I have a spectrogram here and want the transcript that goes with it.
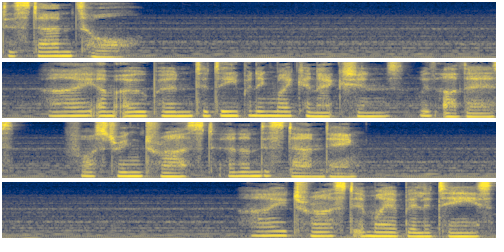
to stand tall. I am open to deepening my connections with others, fostering trust and understanding. I trust in my abilities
